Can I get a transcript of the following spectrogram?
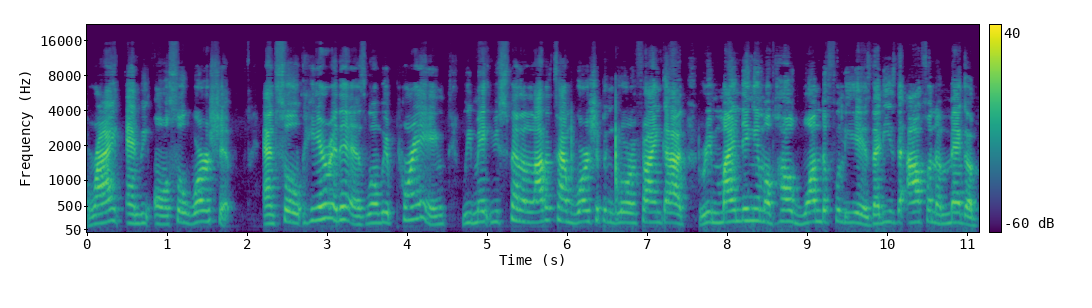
right? And we also worship. And so here it is. When we're praying, we make we spend a lot of time worshiping, glorifying God, reminding Him of how wonderful He is, that He's the Alpha and Omega,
